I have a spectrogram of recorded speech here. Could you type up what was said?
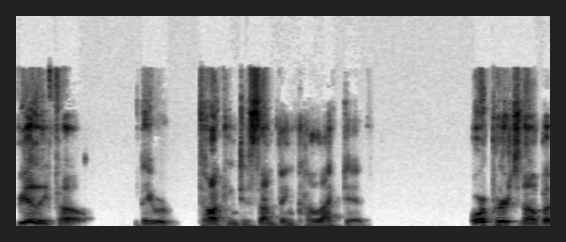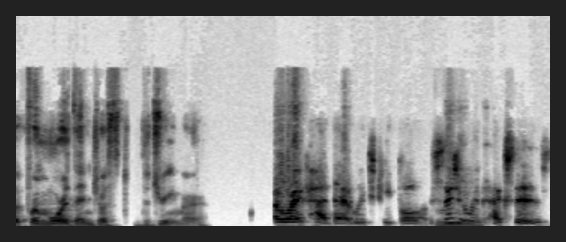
really felt they were talking to something collective or personal, but for more than just the dreamer. Oh, I've had that with people, especially mm-hmm. with exes.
